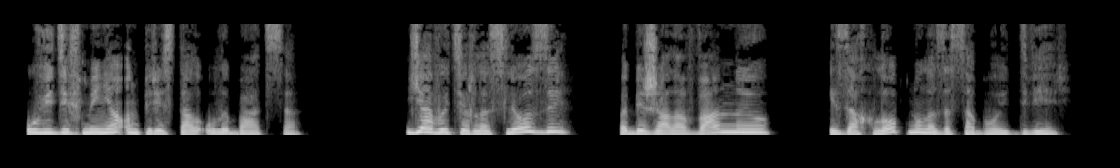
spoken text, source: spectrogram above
Увидев меня, он перестал улыбаться. Я вытерла слезы, побежала в ванную и захлопнула за собой дверь.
